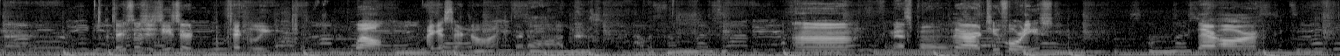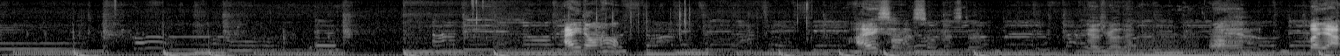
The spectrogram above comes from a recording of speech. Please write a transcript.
Nah. 350Zs are technically Well, I guess they're not. They're not. Um, I mean, I suppose. there are 240s. There are. I don't know. I This song is so messed up. yeah, it was really bad. Oh, And, but yeah,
